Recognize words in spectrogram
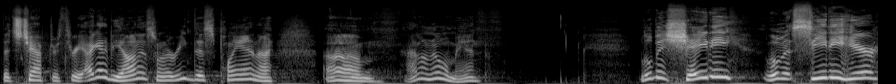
That's chapter three. I got to be honest, when I read this plan, I, um, I don't know, man. A little bit shady, a little bit seedy here.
